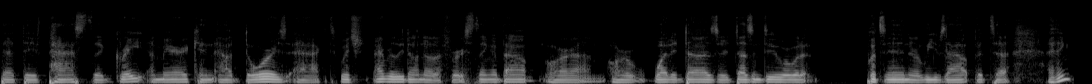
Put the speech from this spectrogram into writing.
that they've passed the Great American Outdoors Act, which I really don't know the first thing about, or um, or what it does or doesn't do, or what it puts in or leaves out. But uh, I think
